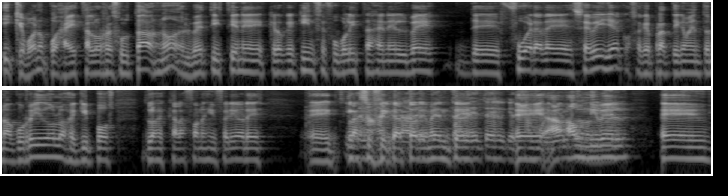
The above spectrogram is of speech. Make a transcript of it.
y que bueno, pues ahí están los resultados, ¿no? El Betis tiene creo que 15 futbolistas en el B de fuera de Sevilla, cosa que prácticamente no ha ocurrido. Los equipos de los escalafones inferiores eh, clasificatoriamente eh, a, un nivel eh,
